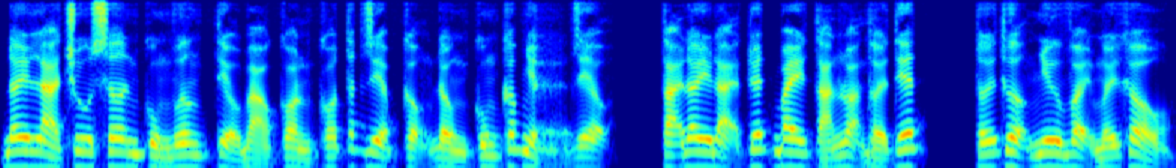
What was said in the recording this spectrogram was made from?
Đây là Chu Sơn cùng Vương Tiểu Bảo còn có tất diệp cộng đồng cung cấp nhiệt rượu, tại đây đại tuyết bay tán loạn thời tiết, tới thượng như vậy mấy khẩu,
